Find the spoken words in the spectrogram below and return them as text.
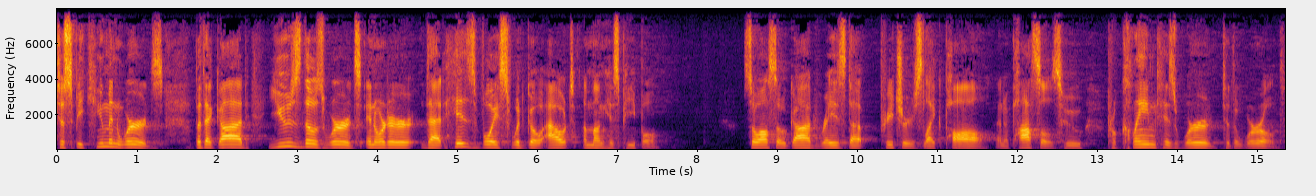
to speak human words, but that God used those words in order that his voice would go out among his people. So also God raised up preachers like Paul and apostles who proclaimed his word to the world.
